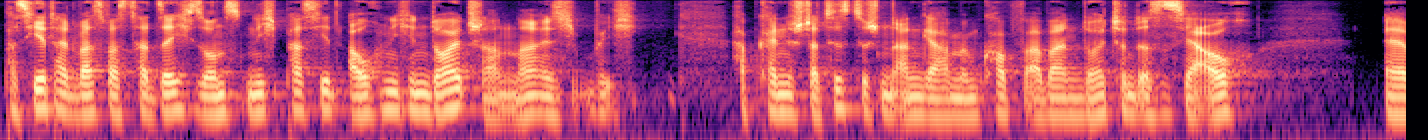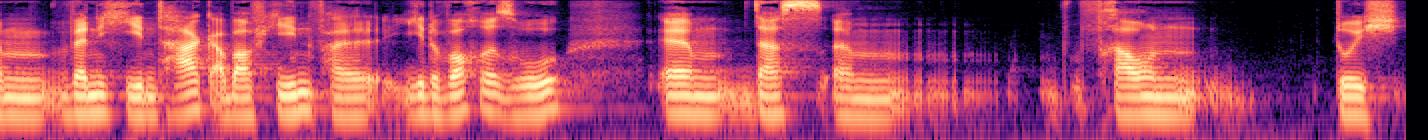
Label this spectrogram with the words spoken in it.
passiert halt was, was tatsächlich sonst nicht passiert, auch nicht in Deutschland. Ne? Ich, ich habe keine statistischen Angaben im Kopf, aber in Deutschland ist es ja auch, ähm, wenn nicht jeden Tag, aber auf jeden Fall jede Woche so, ähm, dass ähm, Frauen durch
